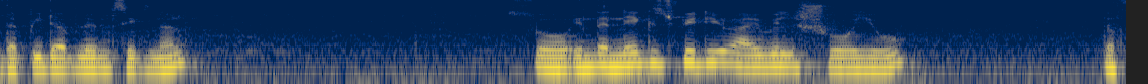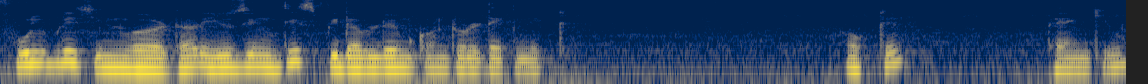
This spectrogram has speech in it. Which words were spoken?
the PWM signal so in the next video I will show you the full bridge inverter using this PWM control technique. Okay? Thank you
